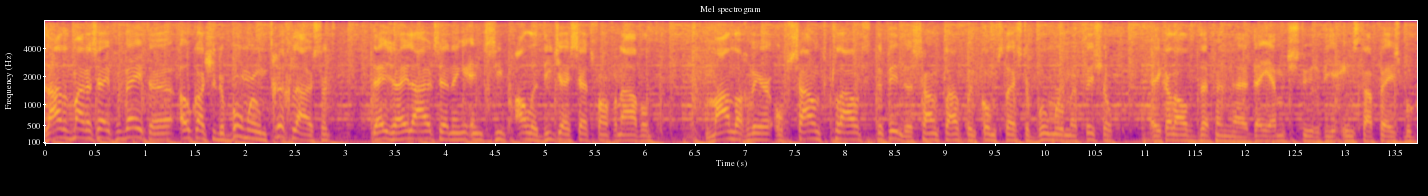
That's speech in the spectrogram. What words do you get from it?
Laat het maar eens even weten, ook als je de Boomroom terugluistert. Deze hele uitzending, inclusief alle DJ-sets van vanavond... maandag weer op Soundcloud te vinden. Soundcloud.com slash de Boomroom Official. En je kan altijd even een eh, DM'tje sturen via Insta, Facebook...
